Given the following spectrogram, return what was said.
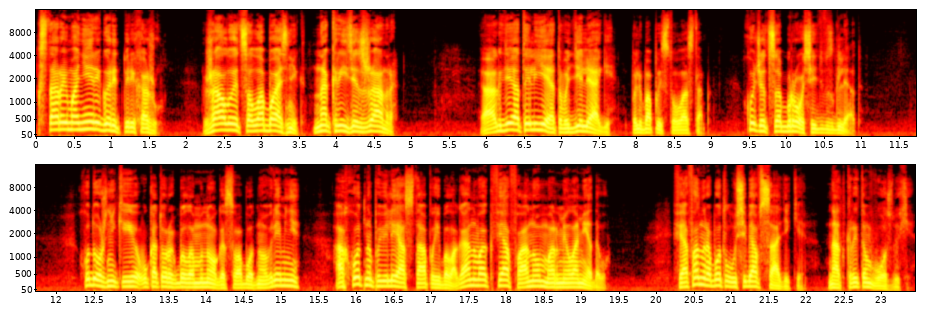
К старой манере, — говорит, — перехожу. Жалуется лобазник на кризис жанра». «А где ателье этого деляги?» — полюбопытствовал Остап. «Хочется бросить взгляд». Художники, у которых было много свободного времени, охотно повели Остапа и Балаганова к Феофану Мармеламедову. Феофан работал у себя в садике, на открытом воздухе.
